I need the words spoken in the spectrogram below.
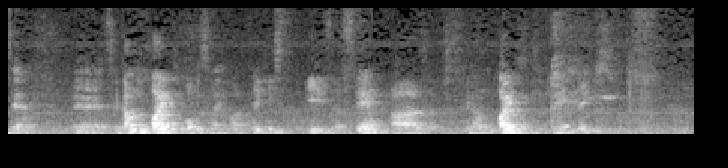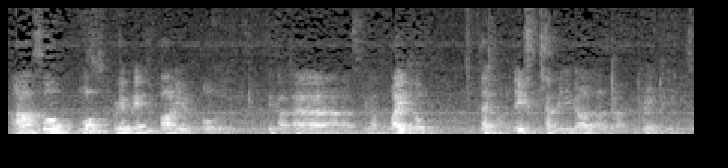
Then uh, second byte of ciphertext is the same as second byte of the plain text. Uh, so most prevalent value of second, uh, second byte of ciphertext can be regarded as the plain text.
